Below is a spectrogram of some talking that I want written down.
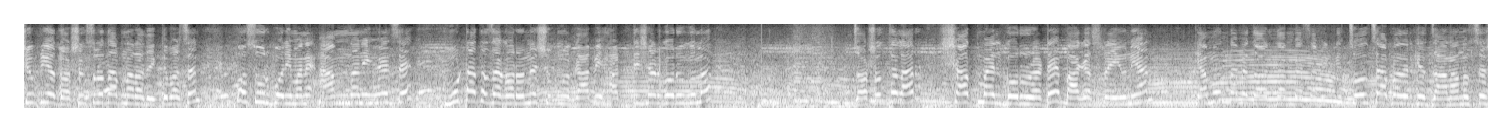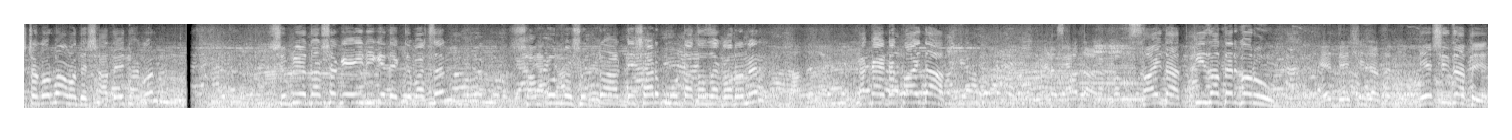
সুপ্রিয় দর্শক শ্রোতা আপনারা দেখতে পাচ্ছেন প্রচুর পরিমাণে আমদানি হয়েছে। মোটা তাজা গরনের শুকনো গাভী হাড্ডিসার গরুগুলো। যশোর জেলার সাত মাইল গরুরাটে বাগাসরা ইউনিয়ন। কেমন দামে দরদাম বেচা বিক্রি চলছে আপনাদেরকে জানানোর চেষ্টা করব আমাদের সাথেই থাকুন। সুপ্রিয় দর্শক এই দিকে দেখতে পাচ্ছেন সম্পূর্ণ শুকনো আড্ডি সার মোটা তাজা করণের কাকা এটা কয় দাঁত। ছয় দাঁত। কি জাতের গরু? দেশি জাতের দেশি জাতের।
